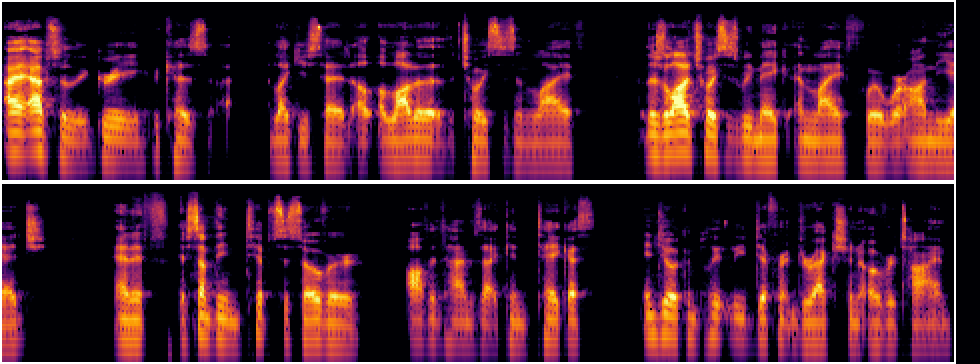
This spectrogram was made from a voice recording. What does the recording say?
I absolutely agree because, like you said, a, a lot of the choices in life, there's a lot of choices we make in life where we're on the edge, and if if something tips us over, oftentimes that can take us into a completely different direction over time.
